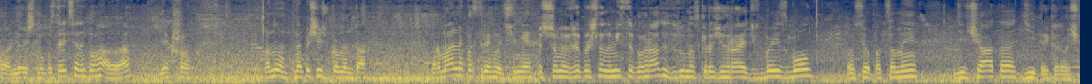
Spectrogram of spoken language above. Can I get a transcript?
о, речі, ну постригся непогано, да? Якщо. А ну, напишіть в коментах. Нормально постригли чи ні? Що ми вже прийшли на місце пограти, тут у нас коротше, грають в бейсбол. Ось пацани, дівчата, діти. коротше.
